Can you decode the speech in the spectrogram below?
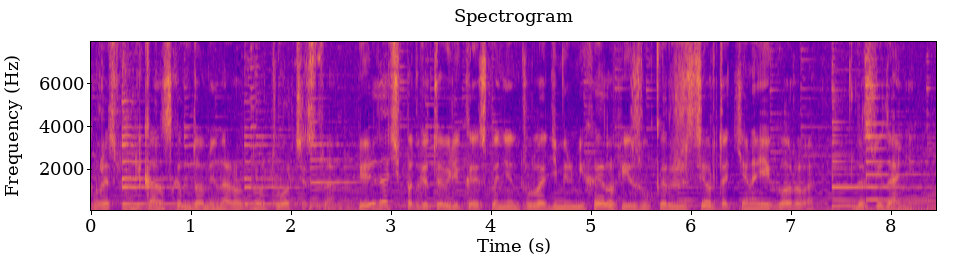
в Республиканском доме народного творчества. Передачу подготовили корреспондент Владимир Михайлов и звукорежиссер Татьяна Егорова. До свидания.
